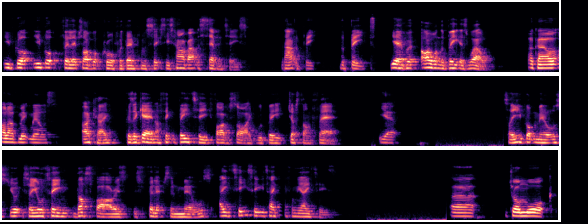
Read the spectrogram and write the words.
you've got you've got Phillips. I've got Crawford. Then from the sixties. How about the seventies? The Now, beat. The beat. yeah, but I want the beat as well. Okay, I'll, I'll have Mick Mills. Okay, because again, I think Beattie five-a-side would be just unfair. Yeah. So you've got Mills. Your, so your team thus far is is Phillips and Mills. Eighties. Who you taking from the eighties? Uh, John Wark.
